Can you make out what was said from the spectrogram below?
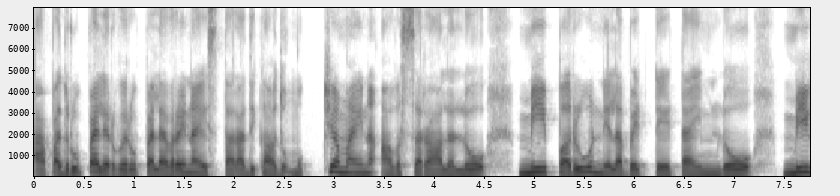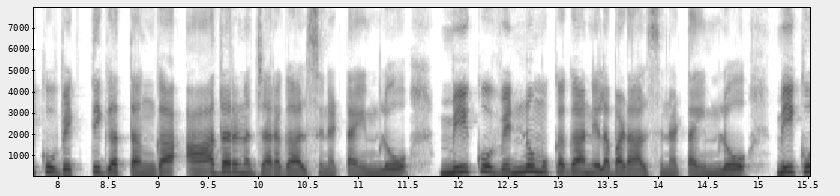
ఆ పది రూపాయలు ఇరవై రూపాయలు ఎవరైనా ఇస్తారు. అది కాదు. ముఖ్యమైన అవసరాలలో మీ పరువు నిలబెట్టే టైంలో మీకు వ్యక్తిగతంగా ఆదరణ జరగాల్సిన టైంలో మీకు వెన్నుముకగా నిలబడాల్సిన టైంలో మీకు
